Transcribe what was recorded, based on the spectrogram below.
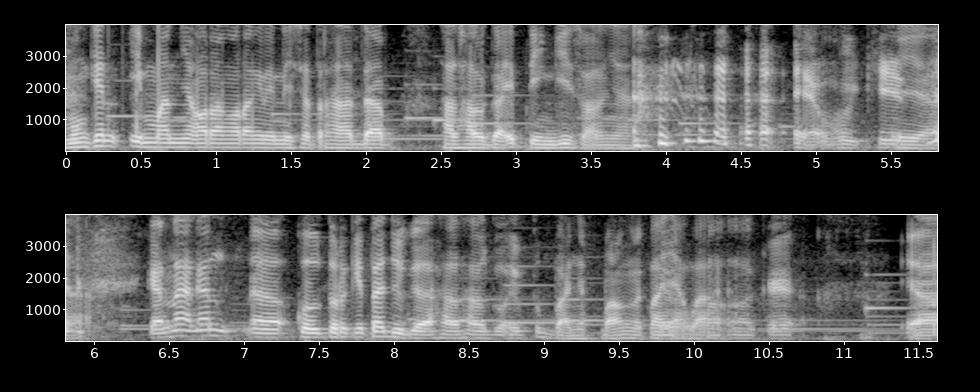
Mungkin imannya orang-orang Indonesia terhadap hal-hal gaib tinggi soalnya. ya mungkin. iya. Karena kan eh, kultur kita juga hal-hal goib tuh banyak banget. Banyak ya. banget. Eh, kayak ya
